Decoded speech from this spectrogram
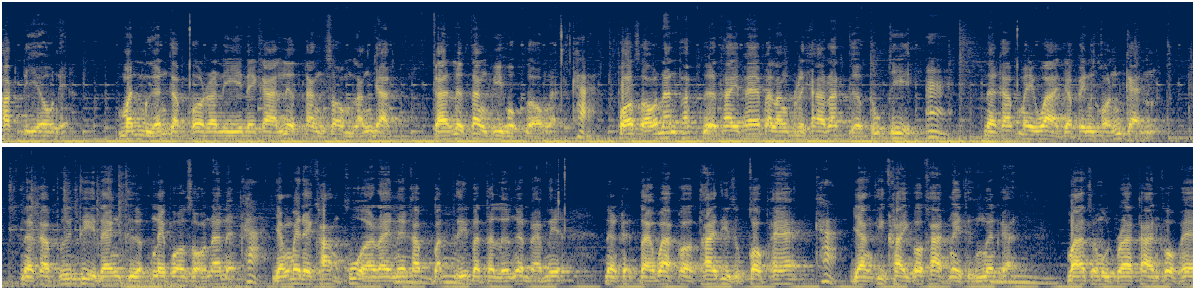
พักเดียวเนี่ยมันเหมือนกับกรณีในการเลือกตั้งซ่อมหลังจากการเลือกตั้งปี 62อะค่ะพศนั้นพักเพื่อไทยแพ้พลังประชารัฐเกือบทุกที่อ่านะครับไม่ว่าจะเป็นขอนแก่นนะครับพื้นที่แดงเถือกในพศนั้นเนี่ยค่ะ ยังไม่ได้ข้ามขั้วอะไรนะครับ บัตรสีบัตรเถลิงกันแบบเนี้ยนะครับแต่ว่าก็ท้ายที่สุดก็แพ้ ค่ะ อย่างที่ใครก็คาดไม่ถึงเหมือนกัน มาสมุทรปราการก็แพ้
